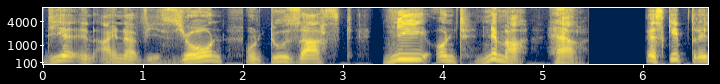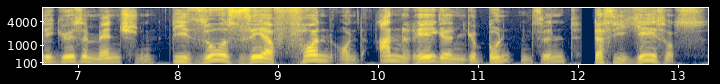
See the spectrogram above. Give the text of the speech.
dir in einer Vision und du sagst, nie und nimmer, Herr. Es gibt religiöse Menschen, die so sehr von und an Regeln gebunden sind, dass sie Jesus,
